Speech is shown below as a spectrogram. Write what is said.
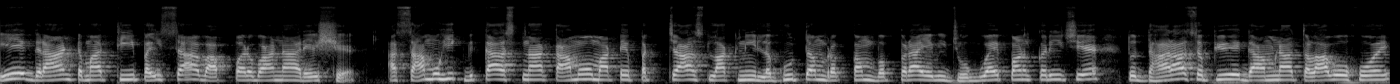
એ ગ્રાન્ટમાંથી પૈસા વાપરવાના રહેશે. આ સામૂહિક વિકાસના કામો માટે પચાસ લાખની લઘુત્તમ રકમ વપરાય એવી જોગવાઈ પણ કરી છે. તો ધારાસભ્યોએ ગામના તળાવો હોય,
